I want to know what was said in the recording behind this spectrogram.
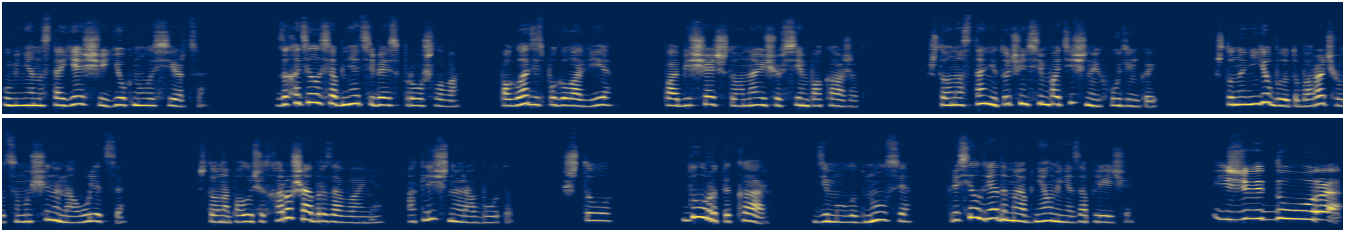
У меня настоящее ёкнуло сердце. Захотелось обнять себя из прошлого, погладить по голове, пообещать, что она еще всем покажет, что она станет очень симпатичной и худенькой, что на нее будут оборачиваться мужчины на улице, что она получит хорошее образование, отличную работу, что... «Дура ты, Кар!» Дима улыбнулся, присел рядом и обнял меня за плечи. «Еще и дура!»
